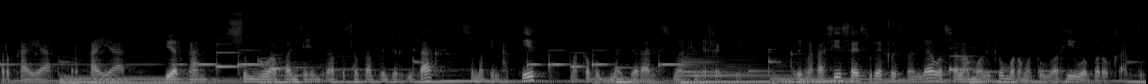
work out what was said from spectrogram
perkaya, perkaya. Biarkan semua panca indera peserta belajar kita semakin aktif, maka pembelajaran semakin efektif. Terima kasih, saya Surya Krisnanda. Wassalamualaikum warahmatullahi wabarakatuh.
